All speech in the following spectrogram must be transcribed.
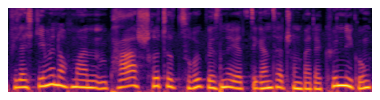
Vielleicht gehen wir noch mal ein paar Schritte zurück. Wir sind ja jetzt die ganze Zeit schon bei der Kündigung.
